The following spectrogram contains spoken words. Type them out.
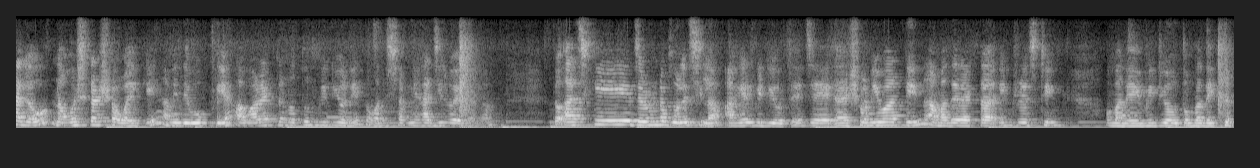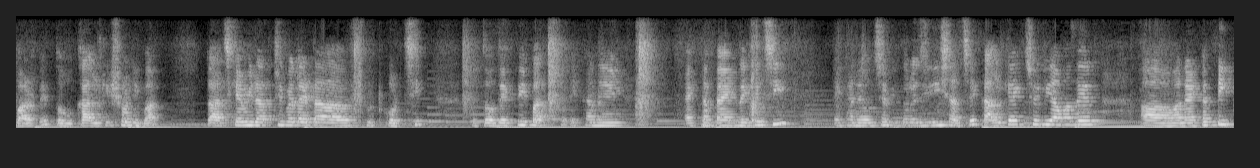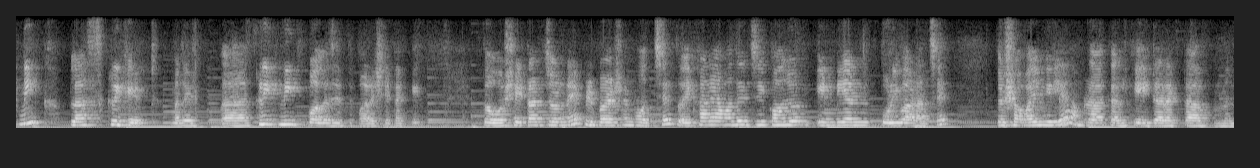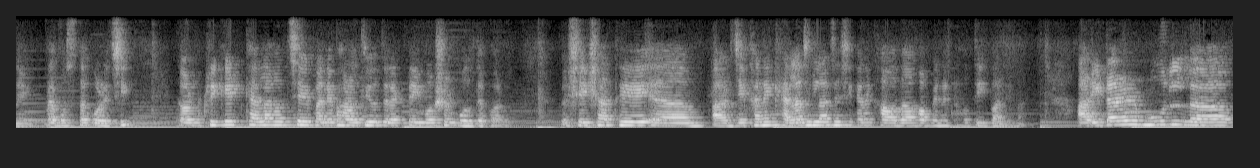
Hello, নমস্কার সবাইকে, আমি দেবপ্রিয়া। আবার একটা নতুন ভিডিও নিয়ে তোমাদের সামনে হাজির হয়ে গেলাম। তো আজকে যেরকমটা বলেছিলাম আগের ভিডিওতে যে শনিবার দিন আমাদের একটা ইন্টারেস্টিং মানে ভিডিও তোমরা দেখতে পারবে। তো কালকে শনিবার। তো আজকে আমি রাত্রিবেলা এটা শুট করছি। তো দেখতেই পাচ্ছ, এখানে একটা ব্যাগ রেখেছি। এখানে হচ্ছে ভিতরে জিনিস আছে। কালকে অ্যাকচুয়ালি আমাদের মানে একটা পিকনিক প্লাস ক্রিকেট মানে ক্রিকনিক বলা যেতে পারে সেটাকে। তো সেটার জন্য প্রিপারেশন হচ্ছে। তো এখানে আমাদের যে কজন ইন্ডিয়ান পরিবার আছে, তো সবাই মিলে আমরা কালকে এটার একটা মানে ব্যবস্থা করেছি। কারণ ক্রিকেট খেলা হচ্ছে মানে ভারতীয়দের একটা ইমোশন বলতে পারো। তো সেই সাথে আর যেখানে খেলাধুলা আছে, সেখানে খাওয়া দাওয়া হবে না, এটা হতেই পারে না। আর এটার মূল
